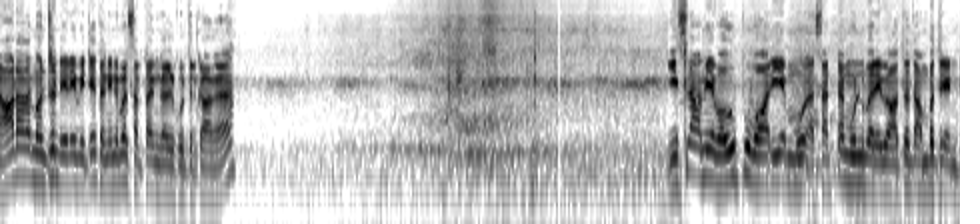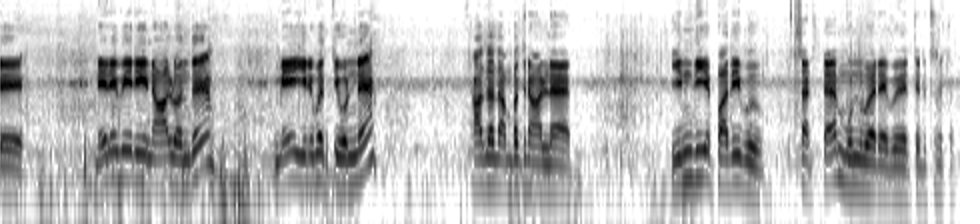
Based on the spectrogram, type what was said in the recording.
நாடாளுமன்றம் நிறைவேற்றிய தனிநபர் சட்டங்கள் கொடுத்துருக்காங்க. இஸ்லாமிய வகுப்பு வாரிய மு சட்ட முன்வரைவு ஆயிரத்தி ஐம்பத்தி ரெண்டு நிறைவேறிய நாள் வந்து மே இருபத்தி ஒன்று அதாவது ஐம்பத்தி நாலில் இந்திய பதிவு சட்ட முன்வரைவு திருத்த சட்டம்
